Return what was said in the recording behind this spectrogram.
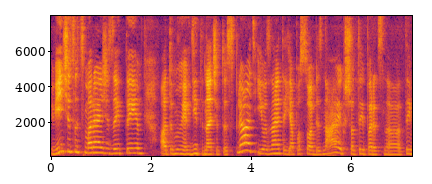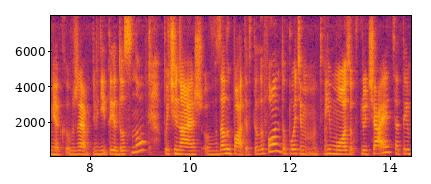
в інші соцмережі зайти. А тому як діти, начебто, сплять, і от знаєте, я по собі знаю, якщо ти перед е, тим, як вже відійти до сну, починаєш залипати в телефон, то потім твій мозок включається, ти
